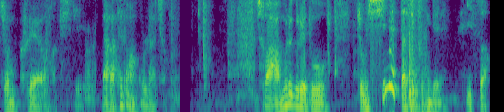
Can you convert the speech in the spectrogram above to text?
좀 그래요 확실히 나 같아도 안 골라져. 저 아무리 그래도 좀 심했다 싶은 게 있어.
